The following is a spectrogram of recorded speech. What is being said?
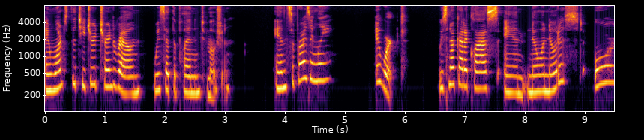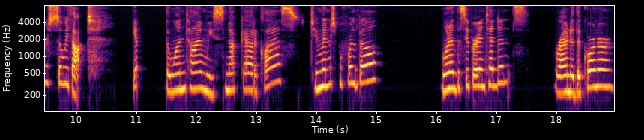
And once the teacher turned around, we set the plan into motion. And surprisingly, it worked. We snuck out of class and no one noticed, or so we thought. Yep, the one time we snuck out of class, two minutes before the bell, one of the superintendents rounded the corner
